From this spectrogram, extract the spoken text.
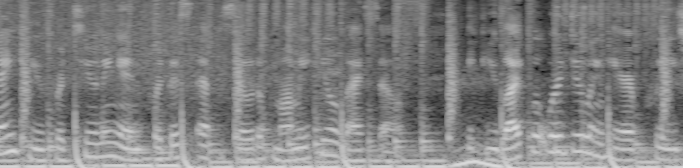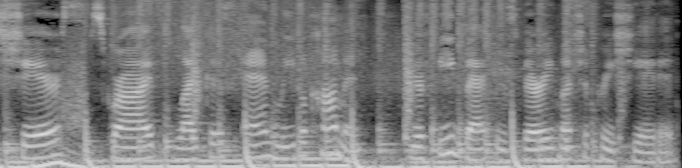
Thank you for tuning in for this episode of Mommy Heal Thyself. If you like what we're doing here, please share, subscribe, like us, and leave a comment. Your feedback is very much appreciated.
